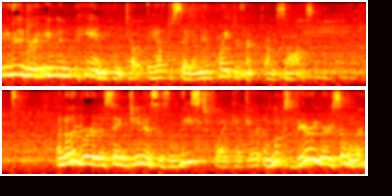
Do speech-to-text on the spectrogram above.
even in your even in hand, you couldn't tell it. They have to sing, and they have quite different um, songs. Another bird in the same genus is the least flycatcher and looks very, very similar,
